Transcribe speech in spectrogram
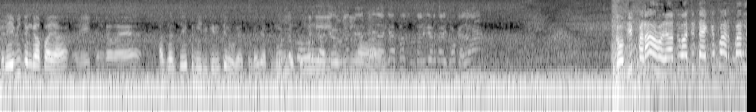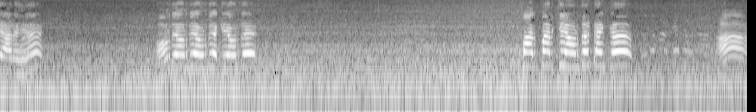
ਫਿਰ ਇਹ ਵੀ ਚੰਗਾ ਪਾਇਆ। ਇਹ ਚੰਗਾ ਵਾਇਆ ਅਸਲ 'ਚ ਪਨੀਰੀ ਕਿਨੀ ਤੇ ਹੋ ਗਿਆ ਥੋੜਾ ਜਿਹਾ ਪਨੀਰੀ ਆਪਾਂ ਪਨੀਰੀ ਥੋੜੀ ਜਿਹੀ ਆਪਾਂ 47 4800 ਕਹਿ ਦੇਣਾ। ਗੋਗੀ ਪੜਾ ਹੋ ਜਾ ਤੂੰ ਅੱਜ ਟੈਂਕ ਭਰ ਭਰ ਲਿਆ ਰਹੇ ਆ ਆਉਣ ਦੇ ਆਉਣ ਦੇ ਆਉਣ ਦੇ ਅੱਗੇ ਆਉਣ ਦੇ। ਭਰ ਭਰ ਕੇ ਆਉਣ ਦਾ ਟੈਂਕ। ਹਾਂ।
